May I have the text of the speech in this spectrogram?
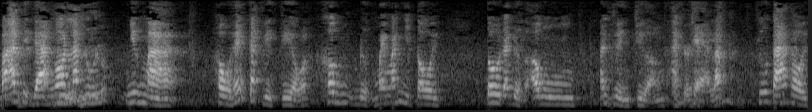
Mà ăn thịt gà ngon lắm. Nhưng mà hầu hết các Việt kiều không được may mắn như tôi. Tôi đã được ông anh thuyền trưởng anh Ok. trẻ lắm thiếu tá thôi.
